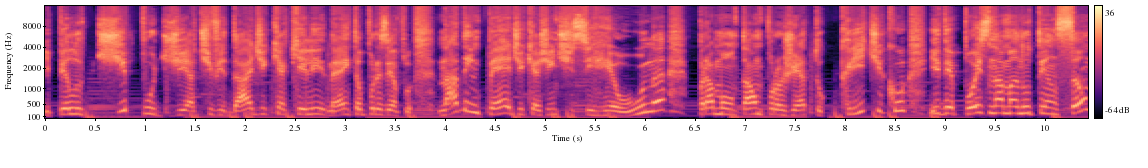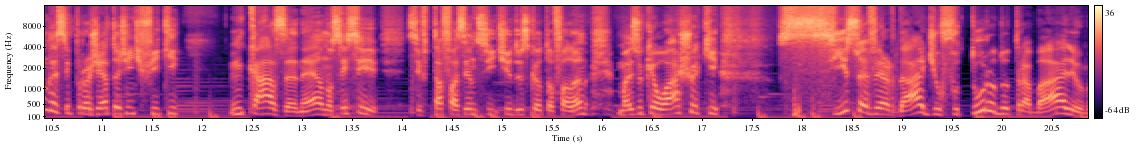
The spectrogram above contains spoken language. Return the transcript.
e pelo tipo de atividade que aquele, né? Então, por exemplo, nada impede que a gente se reúna para montar um projeto crítico e depois na manutenção desse projeto a gente fique em casa, né? Eu não sei se se está fazendo sentido isso que eu estou falando, mas o que eu acho é que se isso é verdade, o futuro do trabalho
